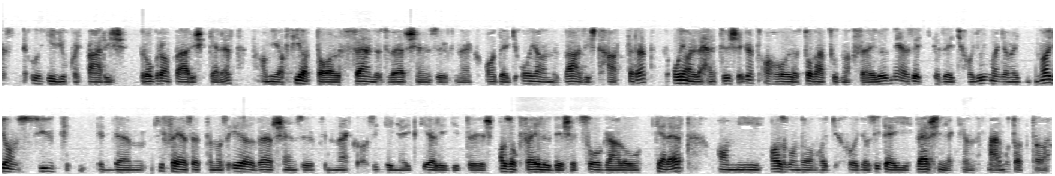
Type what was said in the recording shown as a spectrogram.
ezt úgy hívjuk, hogy Párizs program, Párizs keret, ami a fiatal felnőtt versenyzőknek ad egy olyan bázist, hátteret, olyan lehetőséget, ahol tovább tudnak fejlődni. Ez egy, ez egy hogy úgy mondjam, egy nagyon szűk, de kifejezetten az él versenyzőknek az igényeit kielégítő és azok fejlődését szolgáló keret, ami azt gondolom, hogy, hogy az idei versenyeken már mutatta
